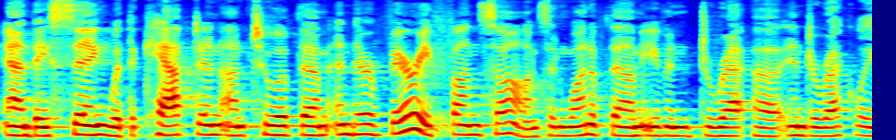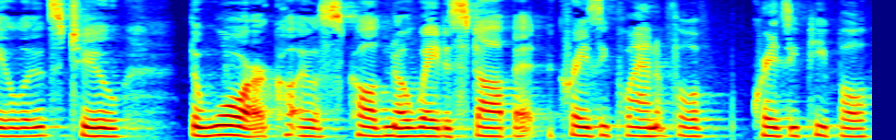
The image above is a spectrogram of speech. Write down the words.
and they sing with the captain on two of them, and they're very fun songs. And one of them even direct, uh, indirectly alludes to the war. It was called "No Way to Stop It," a crazy planet full of crazy people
